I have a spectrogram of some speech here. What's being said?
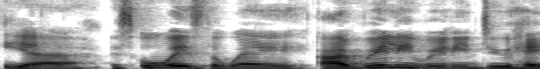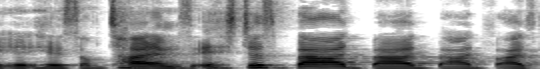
Yeah, it's always the way. I really, really do hate it here sometimes. It's just bad, bad, bad vibes.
